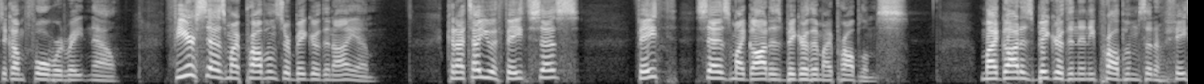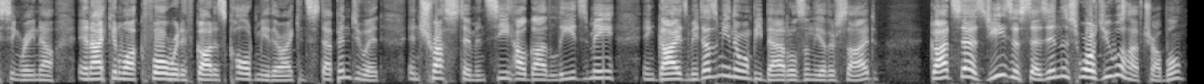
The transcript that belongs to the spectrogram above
to come forward right now. Fear says my problems are bigger than I am. Can I tell you what faith says? Faith says, My God is bigger than my problems. My God is bigger than any problems that I'm facing right now. And I can walk forward if God has called me there. I can step into it and trust Him and see how God leads me and guides me. It doesn't mean there won't be battles on the other side. God says, Jesus says, In this world you will have trouble,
